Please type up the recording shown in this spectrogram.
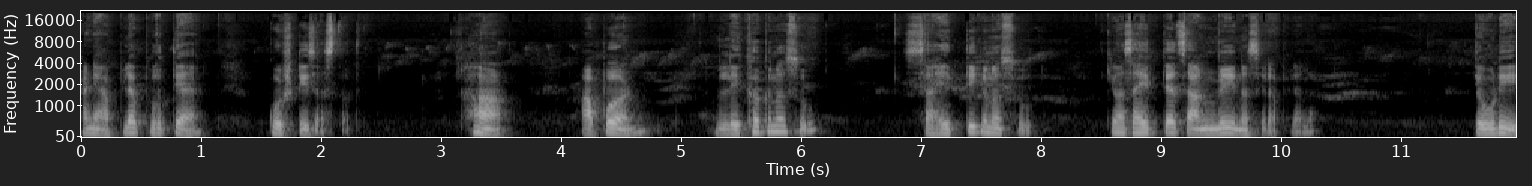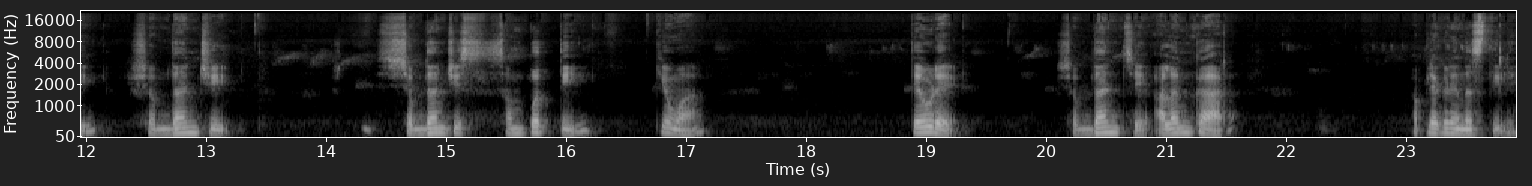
आणि आपल्या पुरत्या गोष्टीच असतात. हां आपण लेखक नसू साहित्यिक नसू किंवा साहित्याचा अंगही नसेल आपल्याला. तेवढी शब्दांची शब्दांची संपत्ती किंवा तेवढे शब्दांचे अलंकार आपल्याकडे नसतील.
